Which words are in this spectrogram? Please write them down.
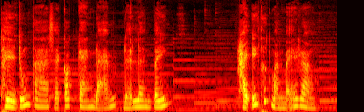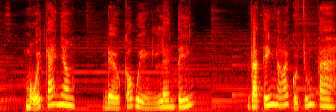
thì chúng ta sẽ có can đảm để lên tiếng hãy ý thức mạnh mẽ rằng mỗi cá nhân đều có quyền lên tiếng và tiếng nói của chúng ta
